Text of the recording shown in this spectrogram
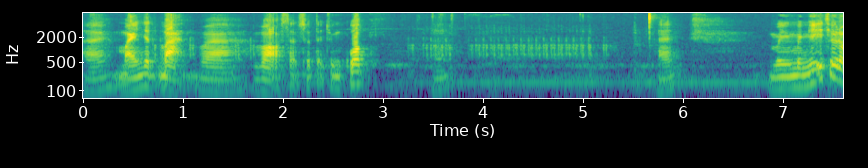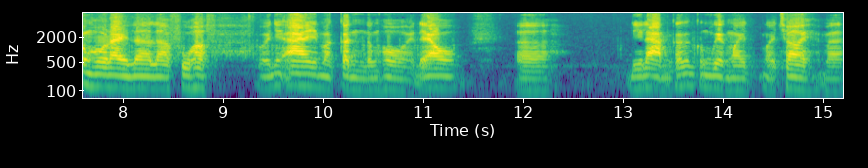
Đấy. máy Nhật Bản và vỏ sản xuất tại Trung Quốc. Đấy. mình mình nghĩ chiếc đồng hồ này là là phù hợp với những ai mà cần đồng hồ để đeo uh, đi làm các công việc ngoài ngoài trời mà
